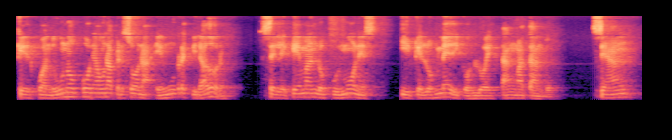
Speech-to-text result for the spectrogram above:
que cuando uno pone a una persona en un respirador, se le queman los pulmones y que los médicos lo están matando. Se han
